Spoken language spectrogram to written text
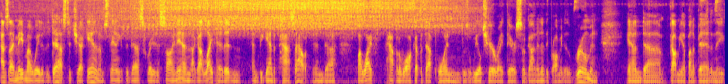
as I made my way to the desk to check in, and I'm standing at the desk ready to sign in, I got lightheaded and, and began to pass out. And uh, my wife happened to walk up at that point, and there's a wheelchair right there, so got in it. They brought me to the room and and uh, got me up on a bed, and they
